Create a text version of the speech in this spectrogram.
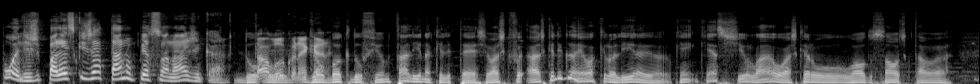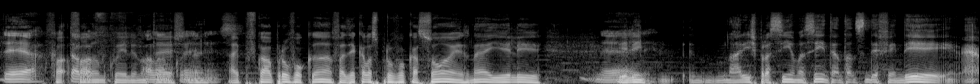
Pô, ele parece que já tá no personagem, cara. do, Tá o- louco, né, o cara? Buck do filme tá ali naquele teste. Eu acho que, foi, acho que ele ganhou aquilo ali, né? Quem, quem assistiu lá, eu acho que era o Aldo Salt que tava É, fa- tava falando com ele no falando teste, com né? ele, isso. Aí ficava provocando, fazia aquelas provocações, né? E ele, É, ele nariz pra cima, assim, tentando se defender. É,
